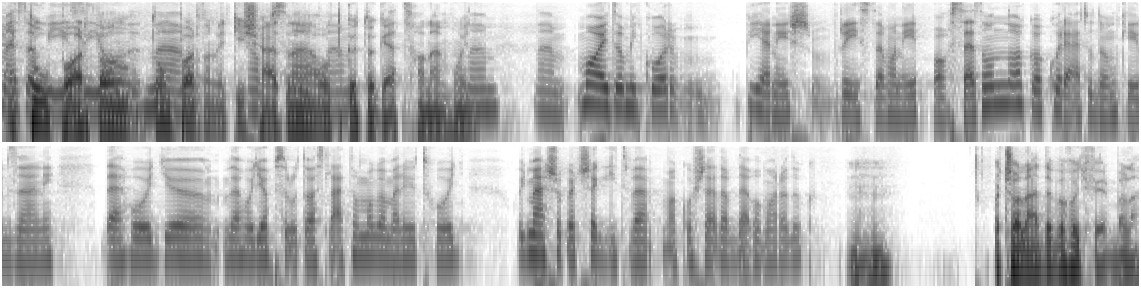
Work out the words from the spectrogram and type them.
egy tóparton, tóparton, egy kis háznál ott nem. kötögetsz, hanem hogy... Nem, nem. Majd, amikor pihenés része van épp a szezonnak, akkor el tudom képzelni. De hogy, de hogy abszolút azt látom magam előtt, hogy, hogy másokat segítve a kosárlabdába maradok. Uh-huh. A család ebbe hogy fér bele?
